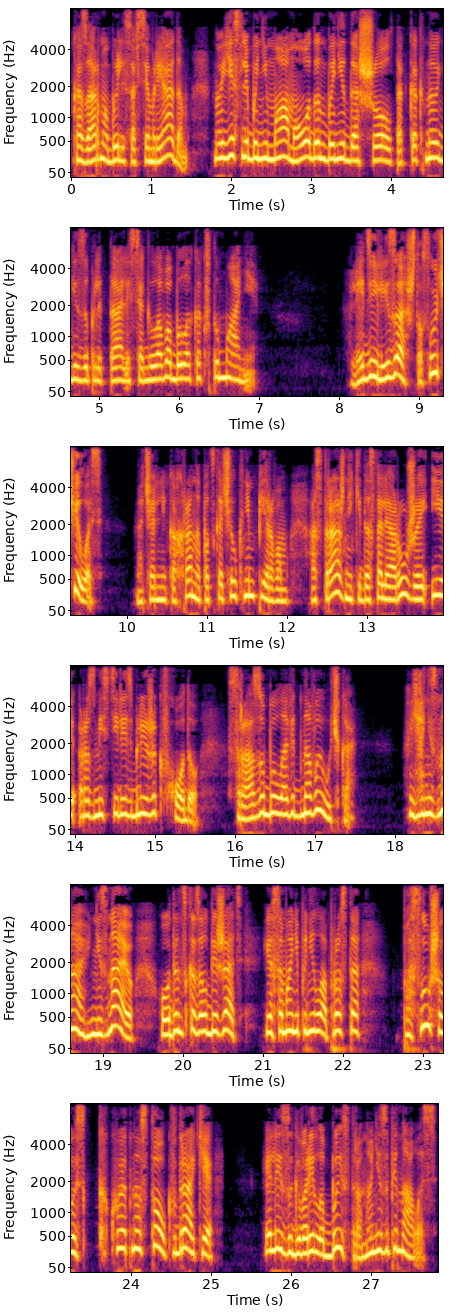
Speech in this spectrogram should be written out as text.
Казармы были совсем рядом, но если бы не мама, Одан бы не дошел, так как ноги заплетались, а голова была как в тумане. «Леди Лиза, что случилось?» Начальник охраны подскочил к ним первым, а стражники достали оружие и разместились ближе к входу. Сразу была видна выучка. «Я не знаю, не знаю. Оден сказал бежать. Я сама не поняла, просто послушалась, какой от нас толк в драке». Элиза говорила быстро, но не запиналась.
